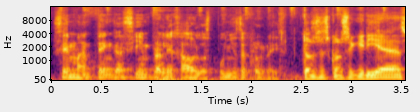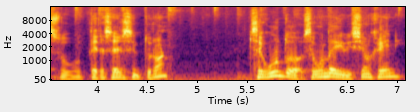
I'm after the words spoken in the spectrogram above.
se mantenga siempre alejado de los puños de Progress. Entonces conseguiría su tercer cinturón. Segundo, segunda división Haney.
